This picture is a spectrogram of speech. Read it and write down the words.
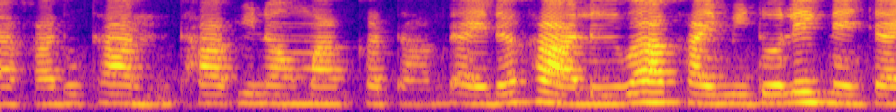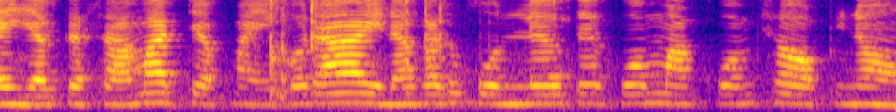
นะคะทุกท่านถ้าพี่น้องมากก็ตามได้เด้อค่ะ หรือว่าใครมีตัวเลขในใจอยากจะสามารถจับใหม่ก็ได้นะคะ ทุกคนแล้วแต่ความมักความชอบพี่น้อง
